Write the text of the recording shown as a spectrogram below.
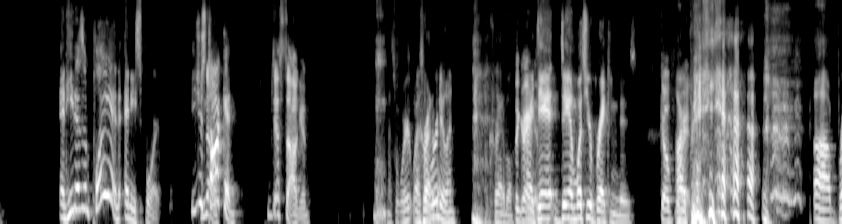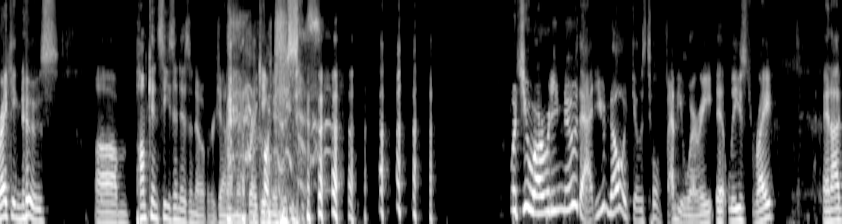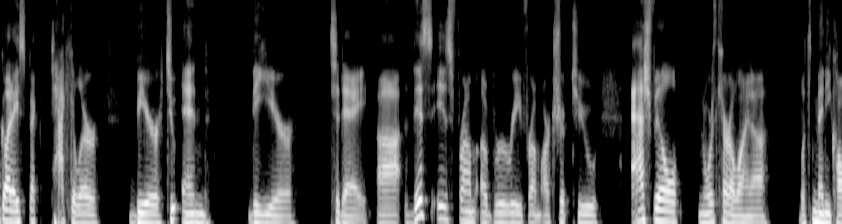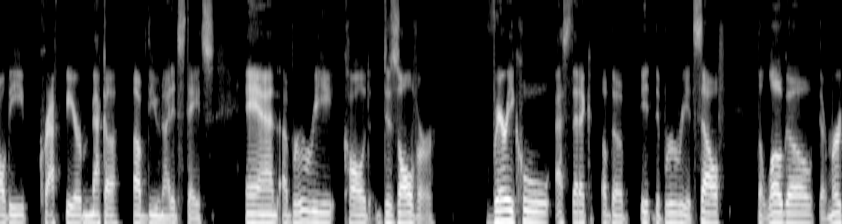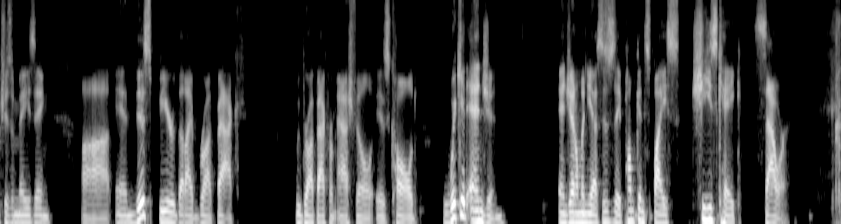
And he doesn't play in any sport. He's just No. talking. Just talking. That's what we're, that's what we're doing. Incredible. The All right, greatest. Dan, Dan, what's your breaking news? Go for All it. right. yeah. Uh, breaking news. Um, pumpkin season isn't over, gentlemen. Breaking Oh, news. But you already knew that. You know it goes till February at least, right? And I've got a spectacular beer to end the year today. Uh, this is from a brewery from our trip to Asheville, North Carolina, what's many call the craft beer mecca of the United States, and a brewery called DSSOLVR. Very cool aesthetic of the it, the brewery itself, the logo, their merch is amazing. Uh, and this beer that I brought back, we brought back from Asheville, is called Wicked Engine. And gentlemen, yes, this is a pumpkin spice cheesecake sour.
